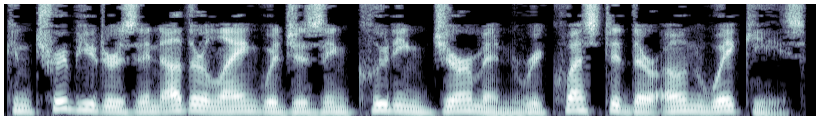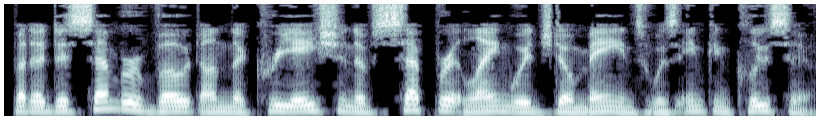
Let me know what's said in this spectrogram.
contributors in other languages including German requested their own wikis, but a December vote on the creation of separate language domains was inconclusive.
